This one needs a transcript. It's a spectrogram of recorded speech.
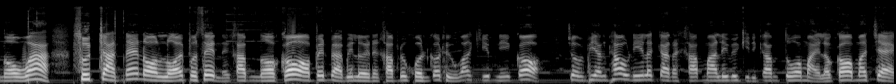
เนาะว่าสุดจัดแน่นอนร้อยเปอร์เซ็นะครับเนาะก็เป็นแบบนี้เลยนะครับทุกคนก็ถือว่าคลิปนี้ก็จบเพียงเท่านี้แล้วกันนะครับ มารีวิวกิจกรรมตัวใหม่แล้วก็มาแจก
